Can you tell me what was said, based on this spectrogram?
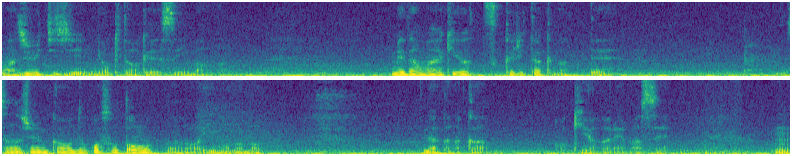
まあ11時に起きたわけです今。目玉焼きが作りたくなってその瞬間を残そうと思ったのはいいもののなかなか起き上がれませんうん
